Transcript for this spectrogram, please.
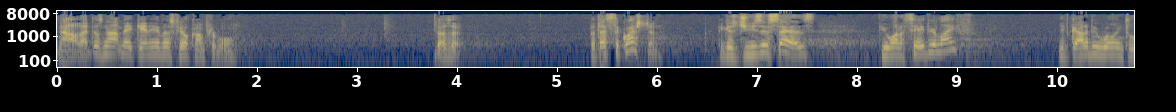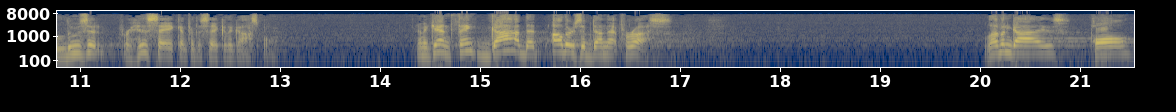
Now, that does not make any of us feel comfortable. Does it? But that's the question. Because Jesus says, if you want to save your life, You've got to be willing to lose it for His sake and for the sake of the gospel. And again, thank God that others have done that for us. Eleven guys, Paul,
